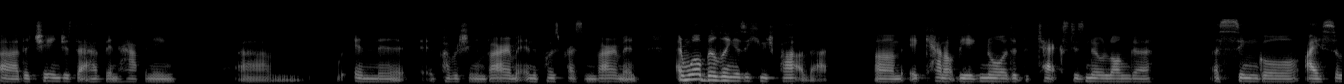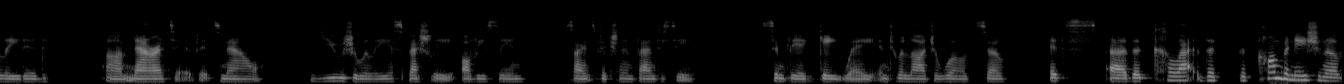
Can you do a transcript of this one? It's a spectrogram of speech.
uh, the changes that have been happening um, in the uh, publishing environment, in the post-press environment. And world building is a huge part of that. Um, it cannot be ignored that the text is no longer a single, isolated um, narrative. It's now usually, especially obviously in science fiction and fantasy, simply a gateway into a larger world. So it's uh, the, the the combination of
